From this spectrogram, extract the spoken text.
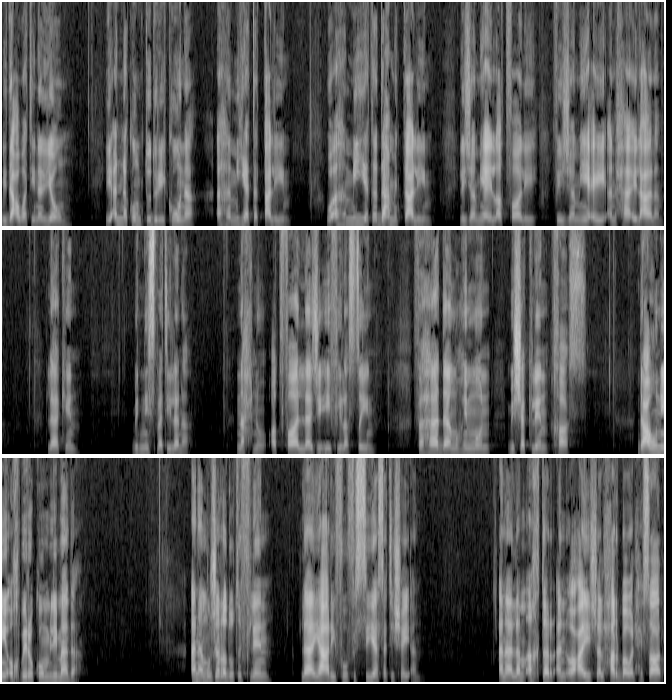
بدعوتنا اليوم لأنكم تدركون أهمية التعليم وأهمية دعم التعليم لجميع الأطفال في جميع أنحاء العالم. لكن بالنسبة لنا نحن أطفال لاجئي فلسطين فهذا مهم بشكل خاص. دعوني أخبركم لماذا؟ أنا مجرد طفل لا يعرف في السياسة شيئا. أنا لم أختر أن أعايش الحرب والحصار.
